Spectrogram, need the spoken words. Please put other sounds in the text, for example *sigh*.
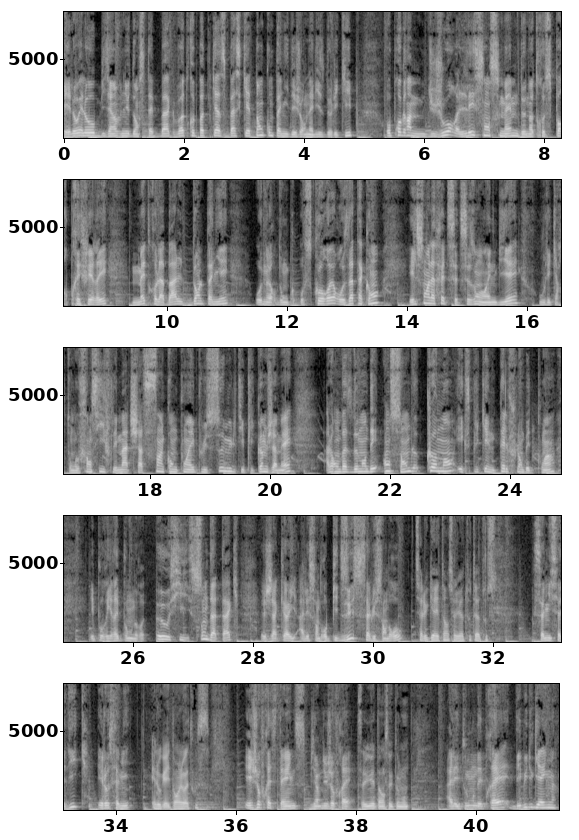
Hello hello, bienvenue dans Step Back, votre podcast basket en compagnie des journalistes de l'équipe. Au programme du jour, l'essence même de notre sport préféré, mettre la balle dans le panier. Honneur donc aux scoreurs, aux attaquants. Et ils sont à la fête cette saison en NBA, où les cartons offensifs, les matchs à 50 points et plus se multiplient comme jamais. Alors on va se demander ensemble comment expliquer une telle flambée de points et pour y répondre, eux aussi sont d'attaque. J'accueille Alessandro Pizzus. Salut Sandro. Salut Gaëtan, salut à toutes et à tous. Samy Sadik. Hello Samy. Hello Gaëtan, hello à tous. Et Geoffrey Stains. Bienvenue Geoffrey. Salut Gaëtan, salut tout le monde. Allez, tout le monde est prêt. Début du game.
